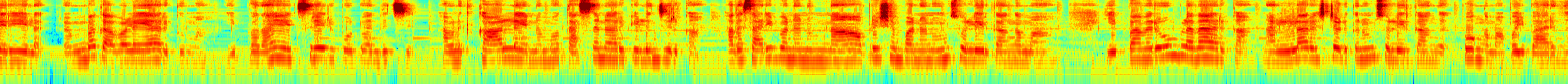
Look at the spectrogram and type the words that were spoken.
தெரியல. ரொம்ப கவலையா இருக்குமா. இப்பதான் எக்ஸ்ரே ரிப்போர்ட் வந்துச்சு. அவனுக்கு காலில் என்னமோ தசனாரு கிழிஞ்சிருக்கான். அதை சரி பண்ணணும்னா ஆப்ரேஷன் பண்ணணும்னு சொல்லியிருக்காங்கம்மா. இப்போ அவன் ரூம்ல தான் இருக்கான். நல்லா ரெஸ்ட் எடுக்கணும்னு சொல்லியிருக்காங்க. போங்கம்மா போய் பாருங்க.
